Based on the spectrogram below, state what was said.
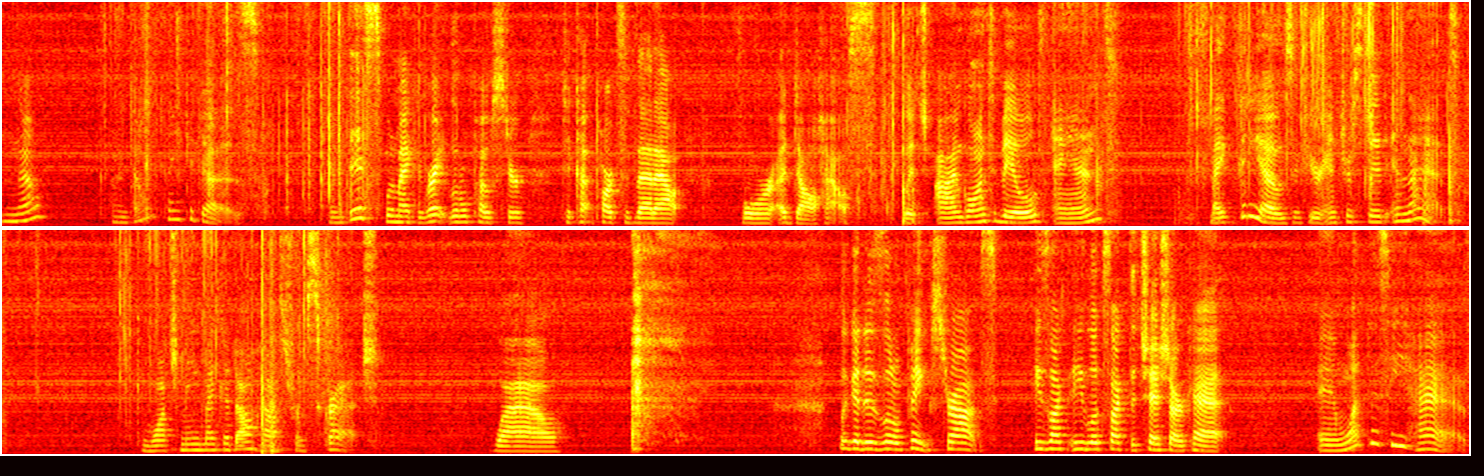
No, I don't think it does. And this would make a great little poster to cut parts of that out for a dollhouse, which I'm going to build and make videos if you're interested in that. You can watch me make a dollhouse from scratch. Wow. Look at his little pink stripes. He's like he looks like the Cheshire cat. And what does he have?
